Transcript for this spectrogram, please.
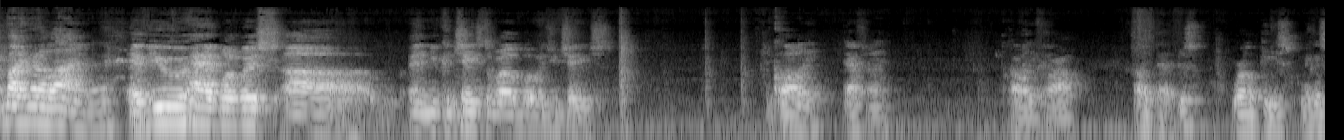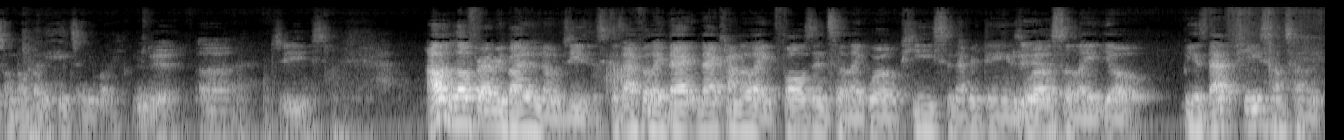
I'm not even gonna lie, man. If you had one wish, uh, and you can change the world, what would you change? Equality, definitely. Quality for all. I like that. Just world peace. Make it so nobody hates anybody. Yeah. Uh, jeez. I would love for everybody to know Jesus because I feel like that that kind of like falls into like world peace and everything as Yeah. well. So like, yo, Because that piece, I'm telling you,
